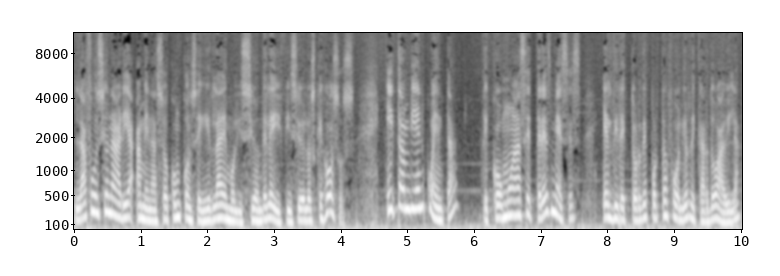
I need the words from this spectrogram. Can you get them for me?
la funcionaria amenazó con conseguir la demolición del edificio de los quejosos. Y también cuenta de cómo hace tres meses el director de portafolio, Ricardo Ávila,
